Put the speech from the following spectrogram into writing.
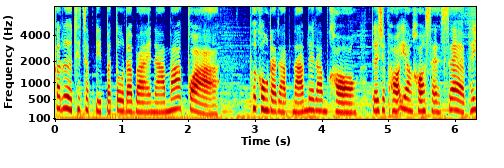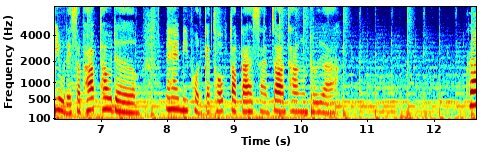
ก็เลือกที่จะปิดประตูระบายน้ำมากกว่า เพื่อคงระดับน้ำในลำคลอง โดยเฉพาะอย่างคลองแสนแสบให้อยู่ในสภาพเท่าเดิม ไม่ให้มีผลกระทบต่อการสัญจรทางเรือ พระ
